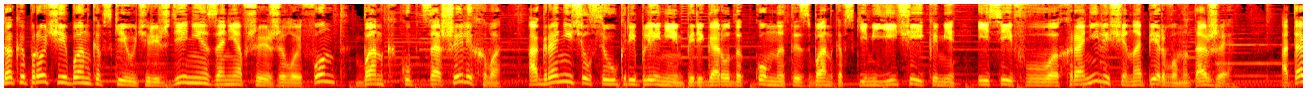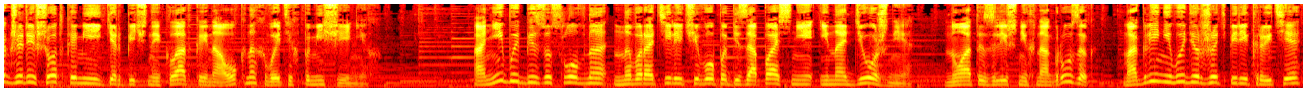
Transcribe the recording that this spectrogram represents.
Как и прочие банковские учреждения, занявшие жилой фонд, банк купца Шелихова ограничился укреплением перегородок комнаты с банковскими ячейками и сейфового хранилища на первом этаже, а также решетками и кирпичной кладкой на окнах в этих помещениях. Они бы, безусловно, наворотили чего побезопаснее и надежнее, но от излишних нагрузок могли не выдержать перекрытие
